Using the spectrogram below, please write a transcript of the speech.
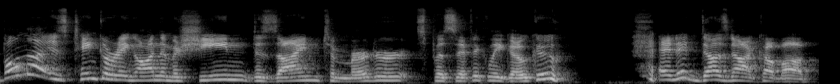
Bulma is tinkering on the machine designed to murder specifically Goku, and it does not come up.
